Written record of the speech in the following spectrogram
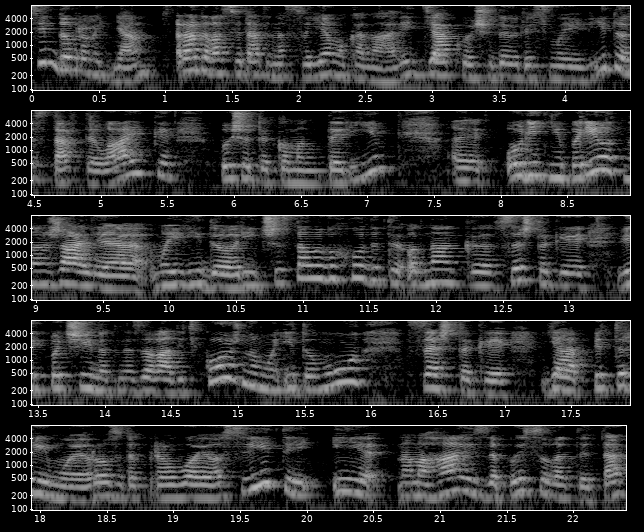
Всім доброго дня! Рада вас вітати на своєму каналі. Дякую, що дивитесь мої відео. Ставте лайки, пишете коментарі. Е, У літній період, на жаль, е, мої відео рідше стали виходити, однак е, все ж таки відпочинок не завадить кожному, і тому все ж таки я підтримую розвиток правової освіти і намагаюсь записувати так,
